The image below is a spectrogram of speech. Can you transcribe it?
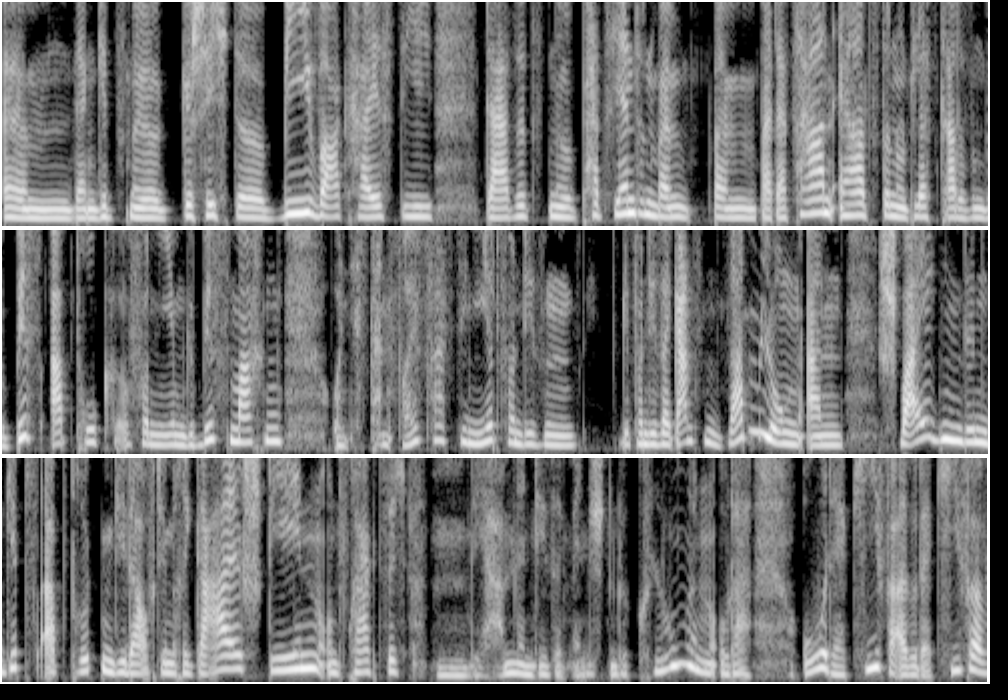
ähm, dann gibt's eine Geschichte, Biwak heißt die, da sitzt eine Patientin beim, beim, bei der Zahnärztin und lässt gerade so einen Gebissabdruck von ihrem Gebiss machen und ist dann voll fasziniert von diesen von dieser ganzen Sammlung an schweigenden Gipsabdrücken, die da auf dem Regal stehen und fragt sich, hm, wie haben denn diese Menschen geklungen? Oder, oh, der Kiefer, also der Kiefer,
